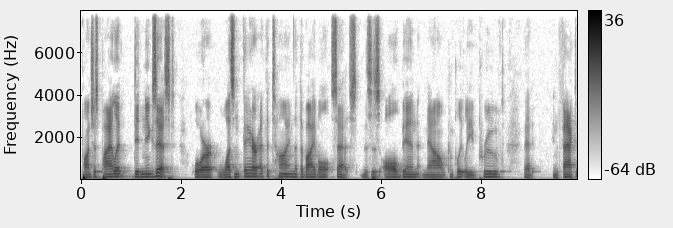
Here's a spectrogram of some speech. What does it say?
Pontius Pilate didn't exist or wasn't there at the time that the Bible says. This has all been now completely proved that, in fact,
